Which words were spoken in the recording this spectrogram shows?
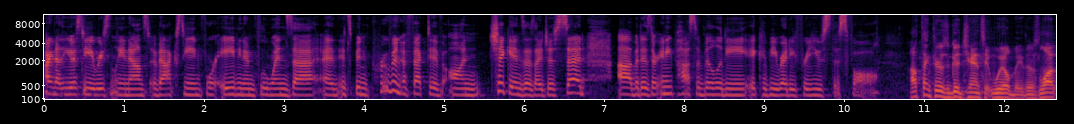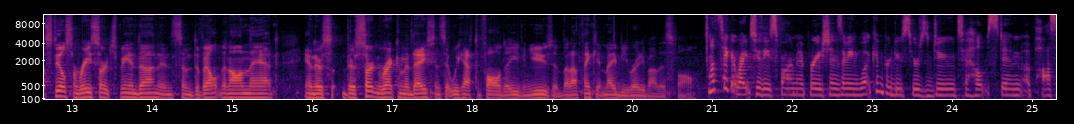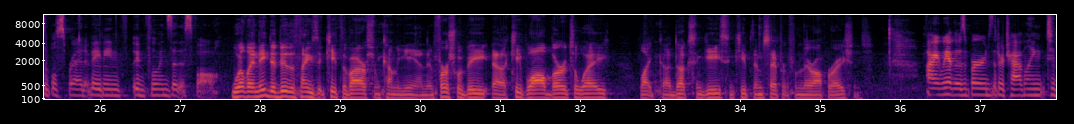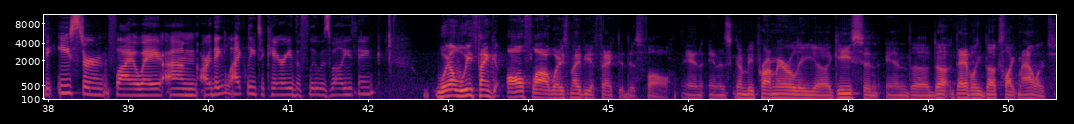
All right, now the USDA recently announced a vaccine for avian influenza, and it's been proven effective on chickens, as I just said. Uh, but is there any possibility it could be ready for use this fall? I think there's a good chance it will be. There's a lot, still some research being done and some development on that. And there's there's certain recommendations that we have to follow to even use it, but I think it may be ready by this fall. Let's take it right to these farm operations. I mean, what can producers do to help stem a possible spread of avian influenza this fall? Well, they need to do the things that keep the virus from coming in. And first would be uh, keep wild birds away, like uh, ducks and geese, and keep them separate from their operations. All right, we have those birds that are traveling to the eastern flyaway. Um, are they likely to carry the flu as well, you think? Well, we think all flyways may be affected this fall, and, and it's going to be primarily uh, geese and, and uh, duck, dabbling ducks like mallards.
